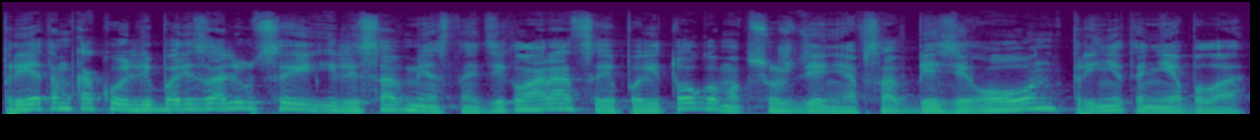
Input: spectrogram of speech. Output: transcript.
При этом какой-либо резолюции или совместной декларации по итогам обсуждения в Совбезе ООН принято не было.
